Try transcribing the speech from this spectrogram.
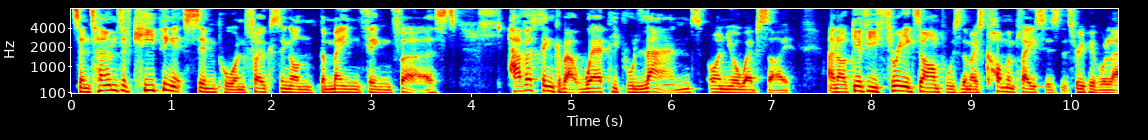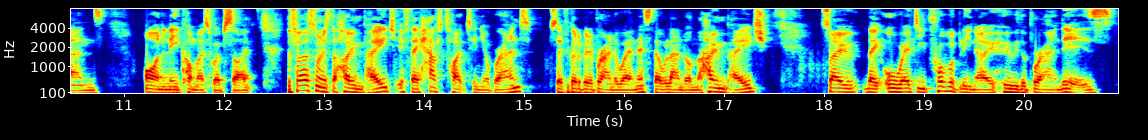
So in terms of keeping it simple and focusing on the main thing first, have a think about where people land on your website. And I'll give you three examples of the most common places that three people land on an e-commerce website. The first one is the homepage. If they have typed in your brand, so if you've got a bit of brand awareness, they'll land on the homepage. So they already probably know who the brand is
